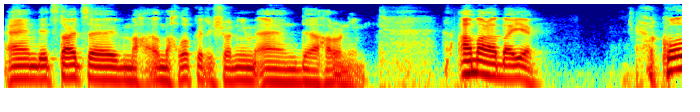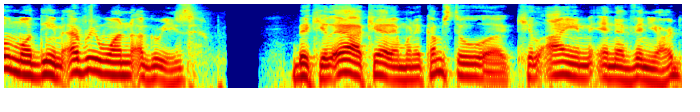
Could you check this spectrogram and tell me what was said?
And it starts a mahloket rishonim and uh, haronim. Amar Abaye. Hakol modim, everyone agrees. Kerem, when it comes to uh, kil'ayim in a vineyard,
